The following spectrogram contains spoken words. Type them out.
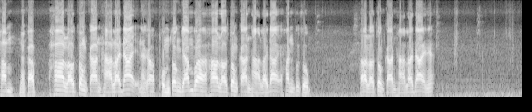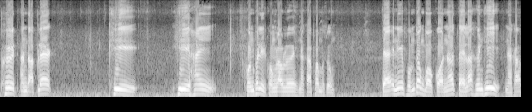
ทำนะครับ ถ้าเราต้องการหารายได้นะครับ ผมต้องย้ำว่าถ้าเราต้องการหารายได้ท่านผู้ชมถ้าเราต้องการหารายได้เนี่ยพืชอันดับแรกที่ที่ให้ผลผลิตของเราเลยนะครับท่านผู้ชมแต่อันนี้ผมต้องบอกก่อนนะแต่ละพื้นที่นะครับ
